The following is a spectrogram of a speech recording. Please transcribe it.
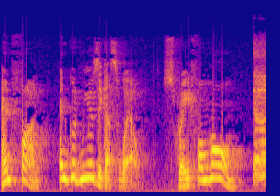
and fun and good music as well, straight from home. Ni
